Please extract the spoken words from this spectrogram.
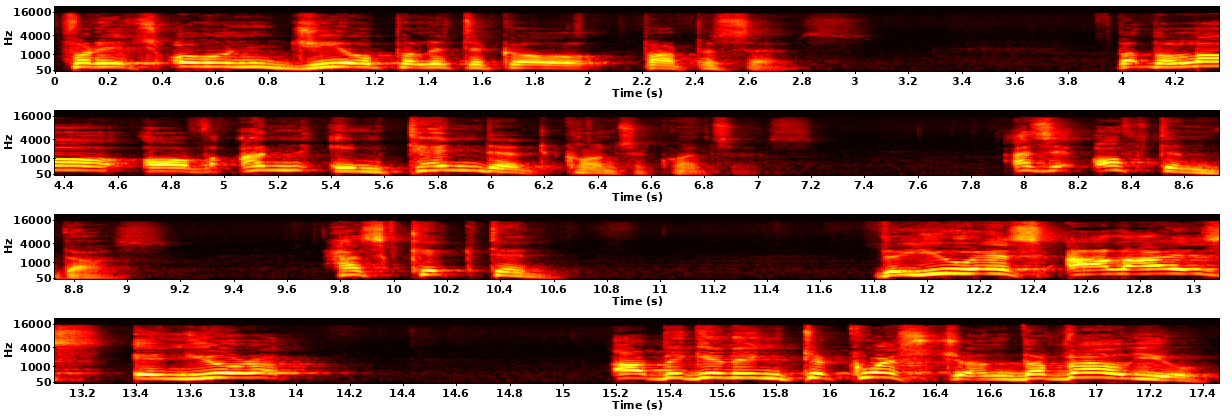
for its own geopolitical purposes. But the law of unintended consequences, as it often does, has kicked in. The US allies in Europe are beginning to question the value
